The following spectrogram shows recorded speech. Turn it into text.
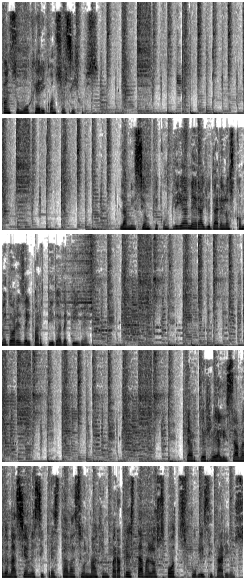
con su mujer y con sus hijos. La misión que cumplían era ayudar en los comedores del partido de Tigre. D'Artes realizaba donaciones y prestaba su imagen para prestaban los spots publicitarios.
